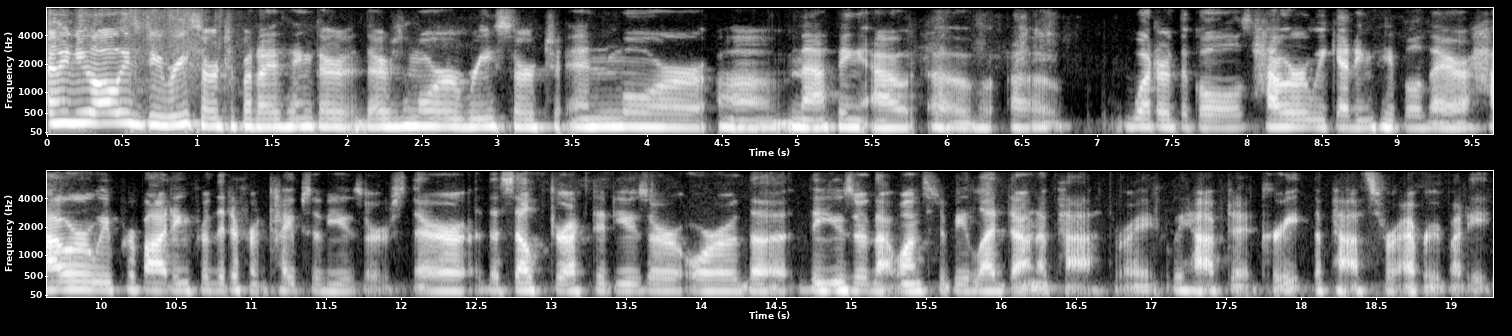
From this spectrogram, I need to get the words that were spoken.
I mean, you always do research, but I think there there's more research and more um, mapping out of, of what are the goals? How are we getting people there? How are we providing for the different types of users? They're the self-directed user or the the user that wants to be led down a path right? We have to create the paths for everybody.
